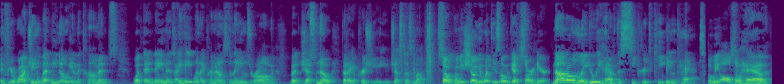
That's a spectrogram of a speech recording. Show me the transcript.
If you're watching, let me know in the comments what that name is. I hate when I pronounce the names wrong, but just know that I appreciate you just as much. So, let me show you what these little gifts are here. Not only do we have the secret-keeping cat, but we also have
